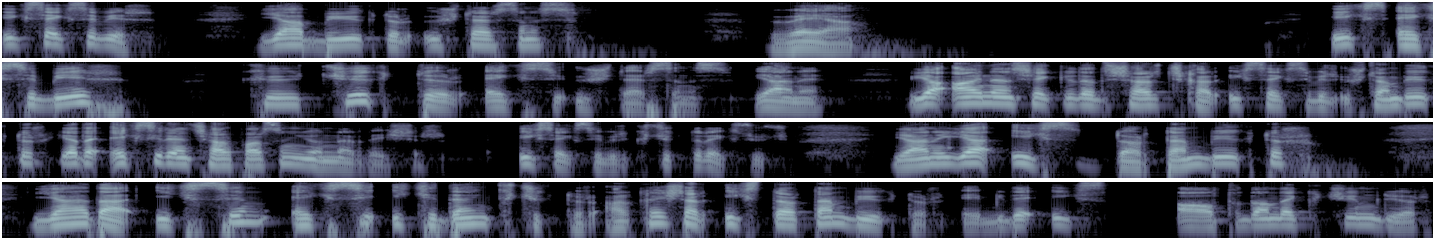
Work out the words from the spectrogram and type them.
x eksi 1 ya büyüktür 3 dersiniz veya x eksi 1 küçüktür eksi 3 dersiniz. Yani ya aynen şekilde dışarı çıkar x eksi 1 3'ten büyüktür ya da eksiyle çarparsın yönler değişir. x eksi 1 küçüktür eksi 3. Yani ya x 4'ten büyüktür ya da x'im eksi 2'den küçüktür. Arkadaşlar x 4'ten büyüktür. E bir de x 6'dan da küçüğüm diyor.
